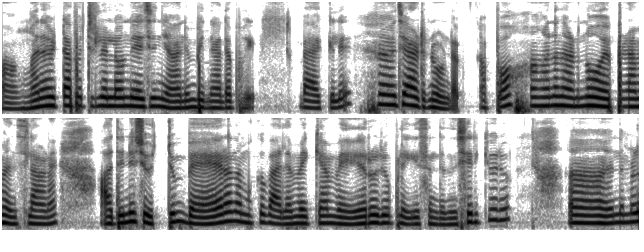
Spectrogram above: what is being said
അങ്ങനെ വിട്ടാൽ പറ്റില്ലല്ലോ എന്ന് ചോദിച്ച് ഞാനും പിന്നാലെ പോയി. ബാക്കിൽ ചേട്ടനും ഉണ്ട്. അപ്പോൾ അങ്ങനെ നടന്നു പോയപ്പോഴാണ് മനസ്സിലാവണേ അതിന് ചുറ്റും വേറെ നമുക്ക് വലം വയ്ക്കാൻ വേറൊരു പ്ലേസ് ഉണ്ടെന്ന്. ശരിക്കും ഒരു നമ്മൾ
